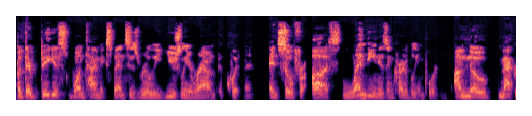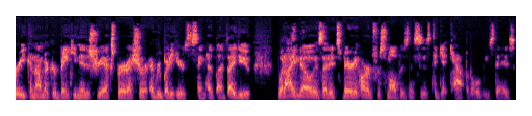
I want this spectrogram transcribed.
But their biggest one time expense is really usually around equipment. And so for us, lending is incredibly important. I'm no macroeconomic or banking industry expert. I'm sure everybody hears the same headlines I do. What I know is that it's very hard for small businesses to get capital these days.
